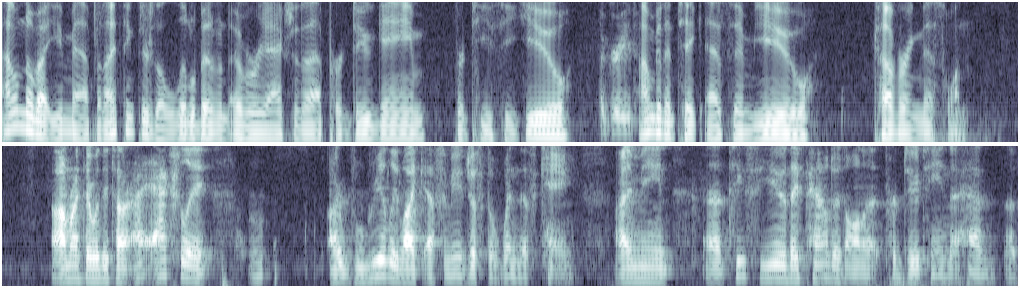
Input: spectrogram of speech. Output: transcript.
I don't know about you, Matt, but I think there's a little bit of an overreaction to that Purdue game for TCU. Agreed. I'm going to take SMU covering this one. I'm right there with you, Tyler. I actually, I really like SMU just to win this game. I mean, uh, TCU they pounded on a Purdue team that had a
